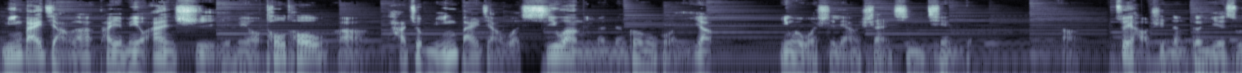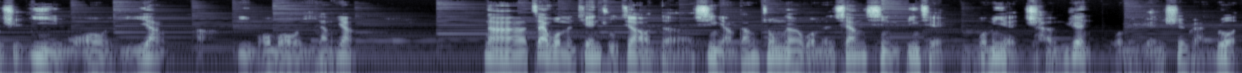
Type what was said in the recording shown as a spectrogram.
明白讲了，他也没有暗示，也没有偷偷啊。他就明白讲，我希望你们能跟我一样，因为我是良善心谦的，啊，最好是能跟耶稣是一模一样啊，一模模一样样。那在我们天主教的信仰当中呢，我们相信，并且我们也承认，我们人是软弱的，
